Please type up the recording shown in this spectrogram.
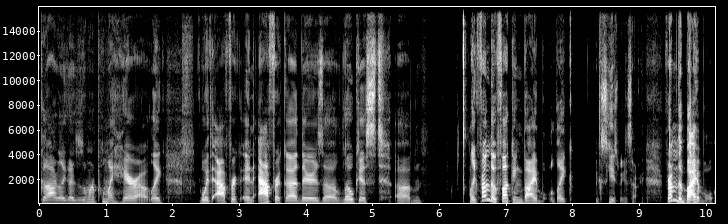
god, like I just want to pull my hair out. Like with Africa in Africa, there's a locust, um, like from the fucking Bible, like excuse me, sorry, from the Bible,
